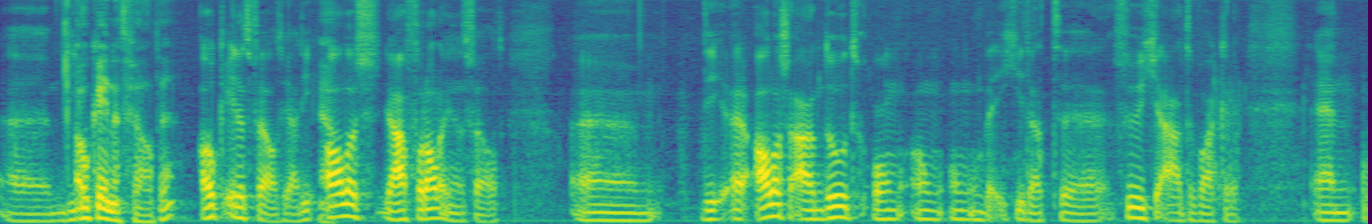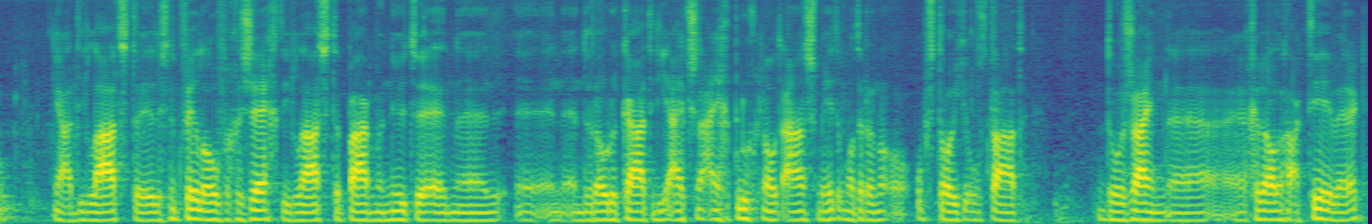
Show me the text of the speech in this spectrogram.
Um, die, ook in het veld, hè? Ook in het veld, ja. Die ja. alles, ja, vooral in het veld. die er alles aan doet om, om, om een beetje dat uh, vuurtje aan te wakkeren. En ja, die laatste, er is natuurlijk veel over gezegd, die laatste paar minuten en, uh, en, en, de rode kaarten die eigenlijk zijn eigen ploeggenoot aansmit, omdat er een opstootje ontstaat door zijn uh, geweldige acteerwerk.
